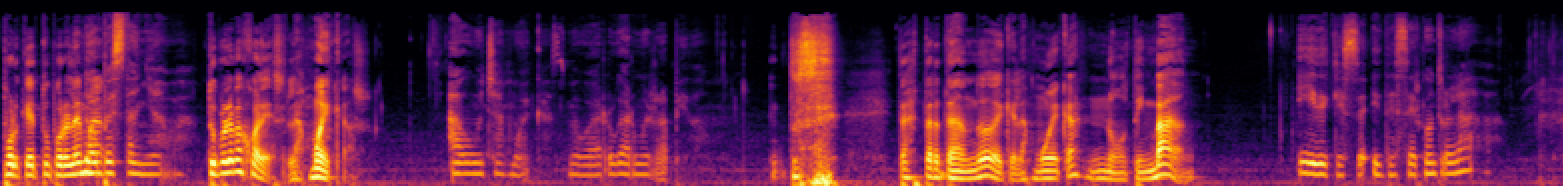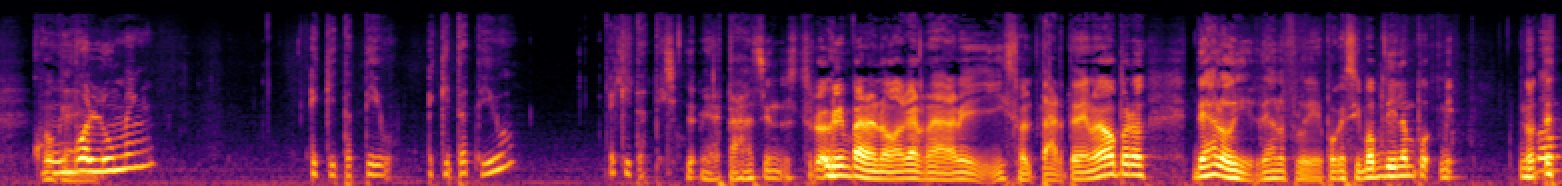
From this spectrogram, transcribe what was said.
Porque tu problema, No pestañaba. tu problema cuál es? Las muecas. Hago muchas muecas. Me voy a arrugar muy rápido. Entonces, estás tratando de que las muecas no te invadan. Y de, que se- y de ser controlada. Con un volumen equitativo. ¿Equitativo? Equitativo. Mira, estás haciendo struggling para no agarrar y, y soltarte de nuevo, pero déjalo ir, déjalo fluir. Porque si Bob Dylan... No te... Bob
